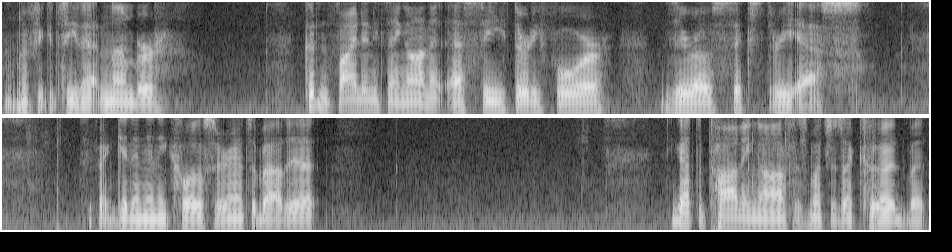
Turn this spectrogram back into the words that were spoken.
I don't know if you could see that number. Couldn't find anything on it. SC34063S see if I can get in any closer. And that's about it Got the potting off as much as I could, but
